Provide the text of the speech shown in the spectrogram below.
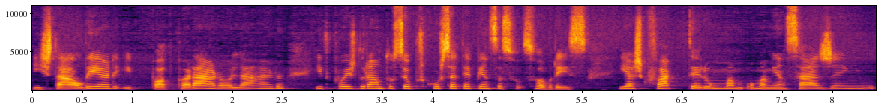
e está a ler e pode parar, olhar e depois durante o seu percurso até pensa sobre isso. E acho que o facto de ter uma, uma mensagem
